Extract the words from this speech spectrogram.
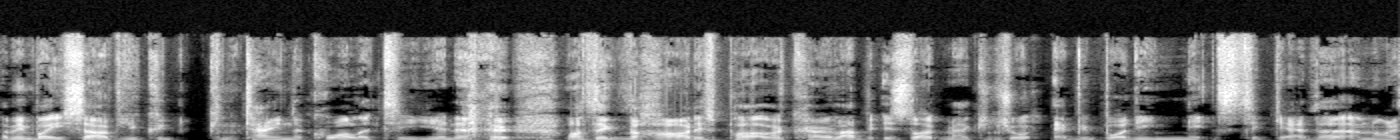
I mean, by yourself, you could contain the quality, you know. I think the hardest part of a collab is like making sure everybody knits together. And I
